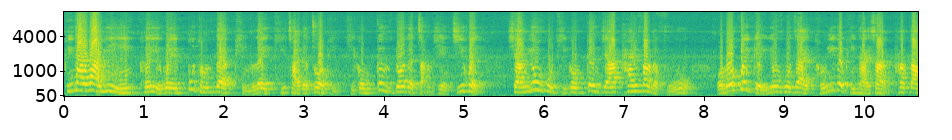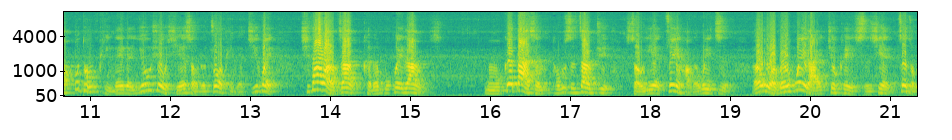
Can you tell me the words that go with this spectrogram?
平台化运营可以为不同的品类题材的作品提供更多的展现机会，向用户提供更加开放的服务。我们会给用户在同一个平台上看到不同品类的优秀写手的作品的机会。其他网站可能不会让五个大神同时占据首页最好的位置。而我们未来就可以实现这种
